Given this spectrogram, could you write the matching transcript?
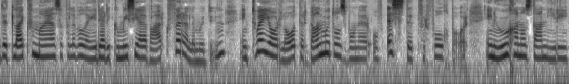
dit lyk vir my asof hulle wil hê dat die kommissie hulle werk vir hulle moet doen en 2 jaar later dan moet ons wonder of is dit vervolgbaar en hoe gaan ons dan hierdie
